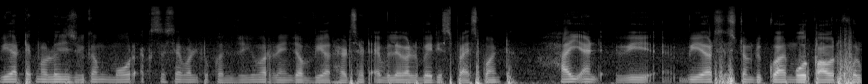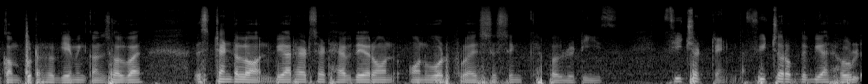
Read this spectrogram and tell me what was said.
VR technologies become more accessible to consumer range of VR headset available at various price point. High-end VR system require more powerful computer or gaming console while standalone VR headset have their own onboard processing capabilities. Future trend: The future of the VR hold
